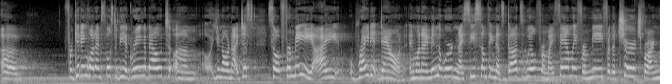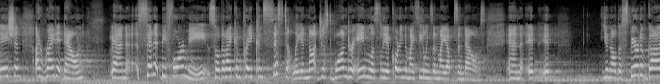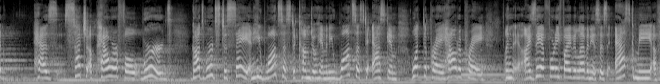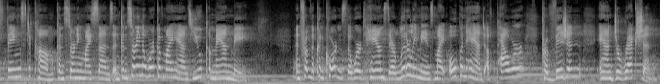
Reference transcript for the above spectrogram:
uh, forgetting what I'm supposed to be agreeing about. Um, you know, and I just so for me, I write it down, and when I'm in the Word and I see something that's God's will for my family, for me, for the church, for our nation, I write it down and set it before me so that I can pray consistently and not just wander aimlessly according to my feelings and my ups and downs. And it, it you know, the Spirit of God has such a powerful words, God's words to say, and He wants us to come to Him and He wants us to ask Him what to pray, how to pray. In Isaiah 45 11, it says, Ask me of things to come concerning my sons, and concerning the work of my hands, you command me. And from the concordance, the word hands there literally means my open hand of power, provision, and direction.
